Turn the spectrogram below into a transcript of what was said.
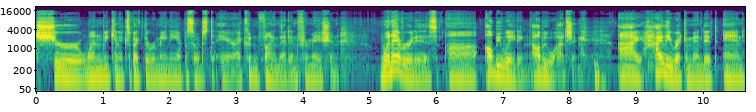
sure when we can expect the remaining episodes to air. I couldn't find that information. Whenever it is, uh, I'll be waiting, I'll be watching. I highly recommend it, and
